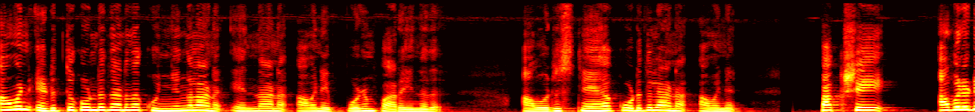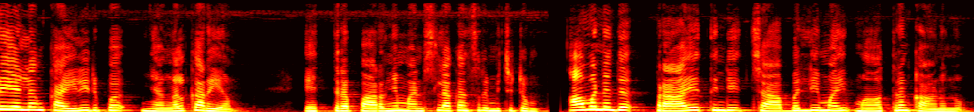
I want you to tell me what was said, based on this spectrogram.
അവൻ എടുത്തുകൊണ്ട് നടന്ന കുഞ്ഞുങ്ങളാണ് എന്നാണ് അവൻ എപ്പോഴും പറയുന്നത്. ആ സ്നേഹ കൂടുതലാണ് അവന്. പക്ഷേ അവരുടെയെല്ലാം കയ്യിലിരിപ്പ് ഞങ്ങൾക്കറിയാം. എത്ര പറഞ്ഞ് മനസ്സിലാക്കാൻ ശ്രമിച്ചിട്ടും അവനത് പ്രായത്തിന്റെ ചാബല്യമായി മാത്രം കാണുന്നു.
